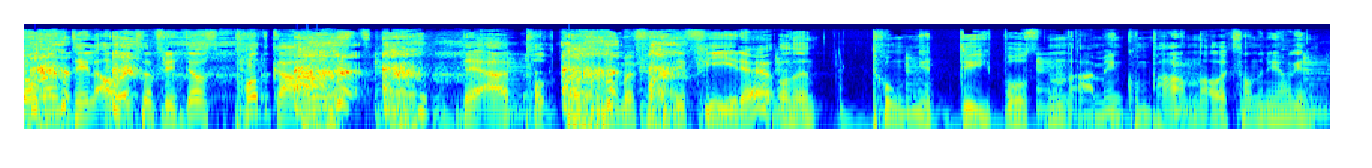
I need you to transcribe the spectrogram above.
Velkommen til Alex og Fridtjofs podkast! Det er podkast nummer 54, og den tunge, dype hosten er min kompan Alexander Nyhagen.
